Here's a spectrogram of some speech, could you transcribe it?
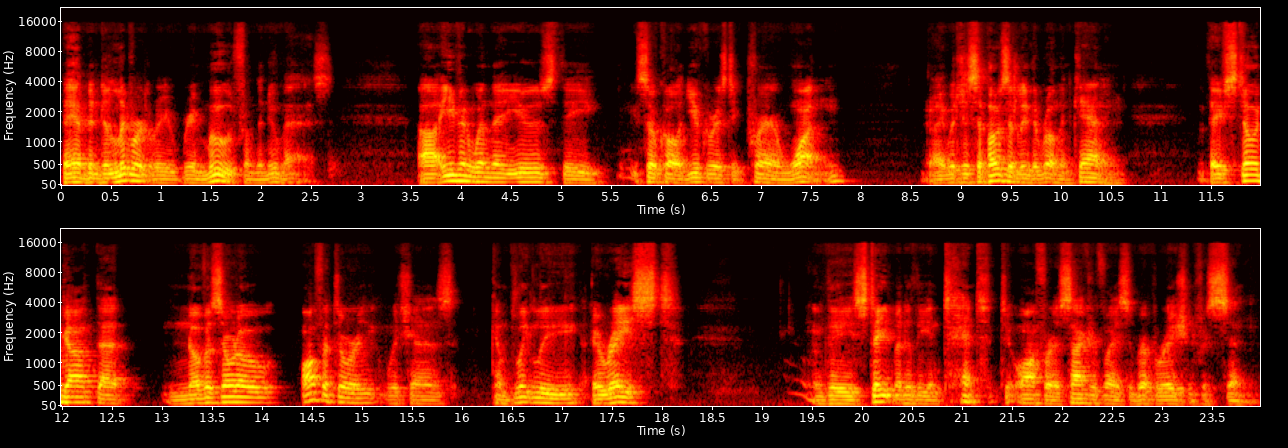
They have been deliberately removed from the new Mass. Uh, even when they use the so called Eucharistic Prayer 1, right, which is supposedly the Roman canon, they've still got that Novus Ordo offertory, which has completely erased the statement of the intent to offer a sacrifice of reparation for sin.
